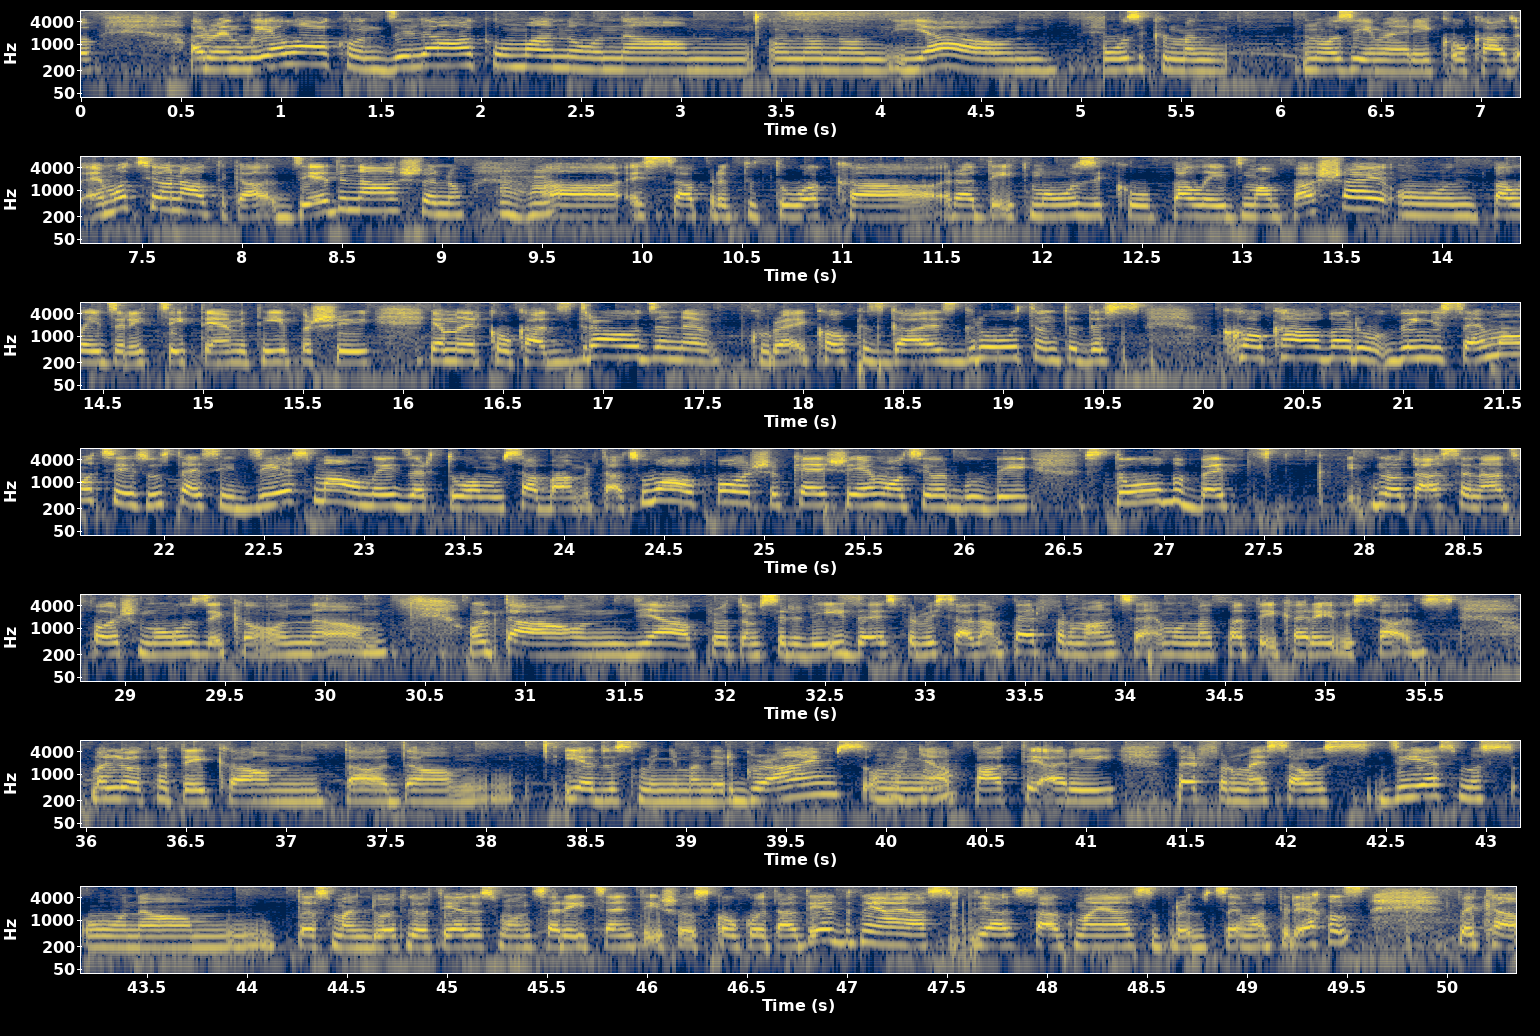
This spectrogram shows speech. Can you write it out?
arvien lielāku un dziļāku man. Un, um, un, un, un, jā, un mūzika man nozīmē arī kaut kādu emocionālu kā dziedināšanu. Uh -huh. uh, es sapratu to, ka radīt mūziku palīdz man pašai un palīdz arī citiem. It īpaši, ja man ir kaut kāda draudzene, kurai kaut kas gājas grūti, tad es kaut kā varu viņas emocijas uztaisīt dziesmā, un līdz ar to mums abām ir tāds wow, forši, ok, šī emocija varbūt bija stulba, bet no tā sanāca forša mūzika. Un, um, un tā, un, jā, protams, ir arī idejas par visādām performancēm, man patīk arī visādas. Man ļoti patīk um, tāda um, iedvesmiņa, man ir Grimes, un uh -huh. viņa mhm. pati arī performē savas dziesmas, un um, tas man ļoti, ļoti iedvesmo, un es arī centīšos kaut ko tādu nu, jā, jā, sākumā jāsaproducē materiāls. tā kā,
